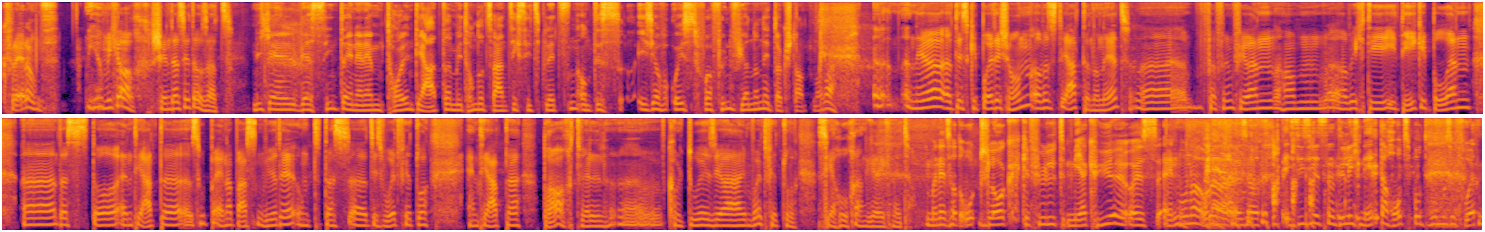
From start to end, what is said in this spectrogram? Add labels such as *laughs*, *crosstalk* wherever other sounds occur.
Gefreut uns. Ja, mich auch. Schön, dass ihr da seid. Michael, wir sind da in einem tollen Theater mit 120 Sitzplätzen und das ist ja alles vor fünf Jahren noch nicht da gestanden, oder? Äh, naja, das Gebäude schon, aber das Theater noch nicht. Äh, vor fünf Jahren habe hab ich die Idee geboren, äh, dass da ein Theater super einpassen würde und dass das Waldviertel ein Theater braucht, weil Kultur ist ja im Waldviertel sehr hoch angerechnet. Ich meine, jetzt hat Otenschlag gefühlt mehr Kühe als Einwohner, oder? Also es ist jetzt natürlich nicht der Hotspot, wo man sofort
